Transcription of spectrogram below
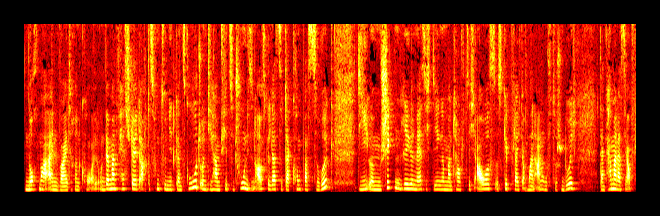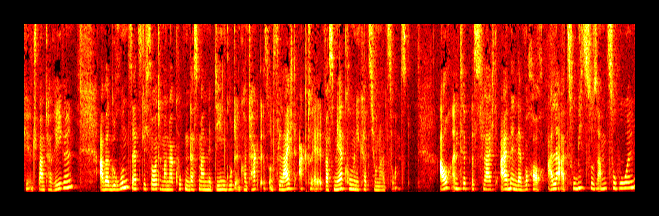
nochmal einen weiteren Call. Und wenn man feststellt, ach, das funktioniert ganz gut und die haben viel zu tun, die sind ausgelastet, da kommt was zurück, die ähm, schicken regelmäßig Dinge, man tauscht sich aus, es gibt vielleicht auch mal einen Anruf zwischendurch, dann kann man das ja auch viel entspannter regeln. Aber grundsätzlich sollte man da gucken, dass man mit denen gut in Kontakt ist und vielleicht aktuell etwas mehr Kommunikation als sonst. Auch ein Tipp ist vielleicht einmal in der Woche auch alle Azubis zusammenzuholen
